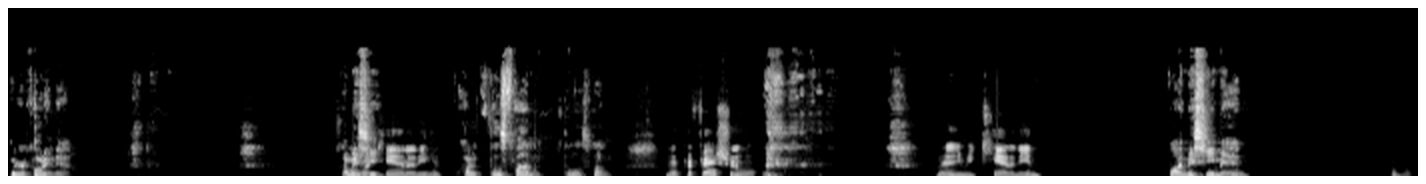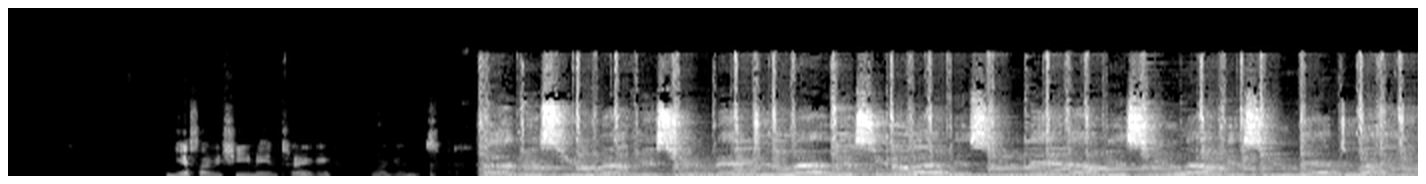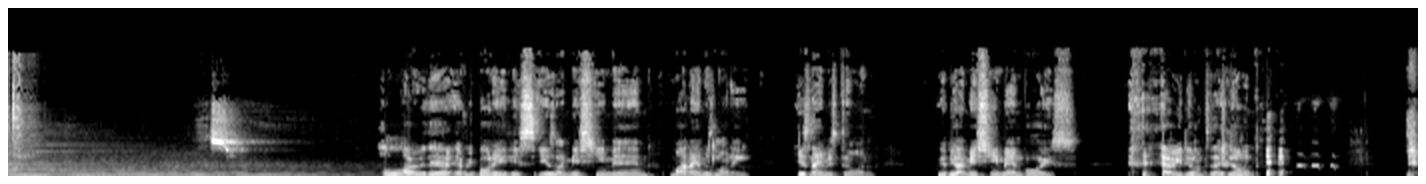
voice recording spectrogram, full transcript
We're recording now. I I miss miss you. I count it in. Oh, that was fun. That was fun. I'm a professional. I don't need to be counted in. Well, I miss you, man. Hmm. Yes, I miss you, man, too. Oh, my goodness. I miss you, I miss you, man. Do I miss you? I miss you, man. I miss you, I miss you, man. Do I Hello there, everybody. This is I Miss You Man. My name is Lonnie. His name is Dylan. We're the I Miss You Man boys. How are you doing today, Dylan?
